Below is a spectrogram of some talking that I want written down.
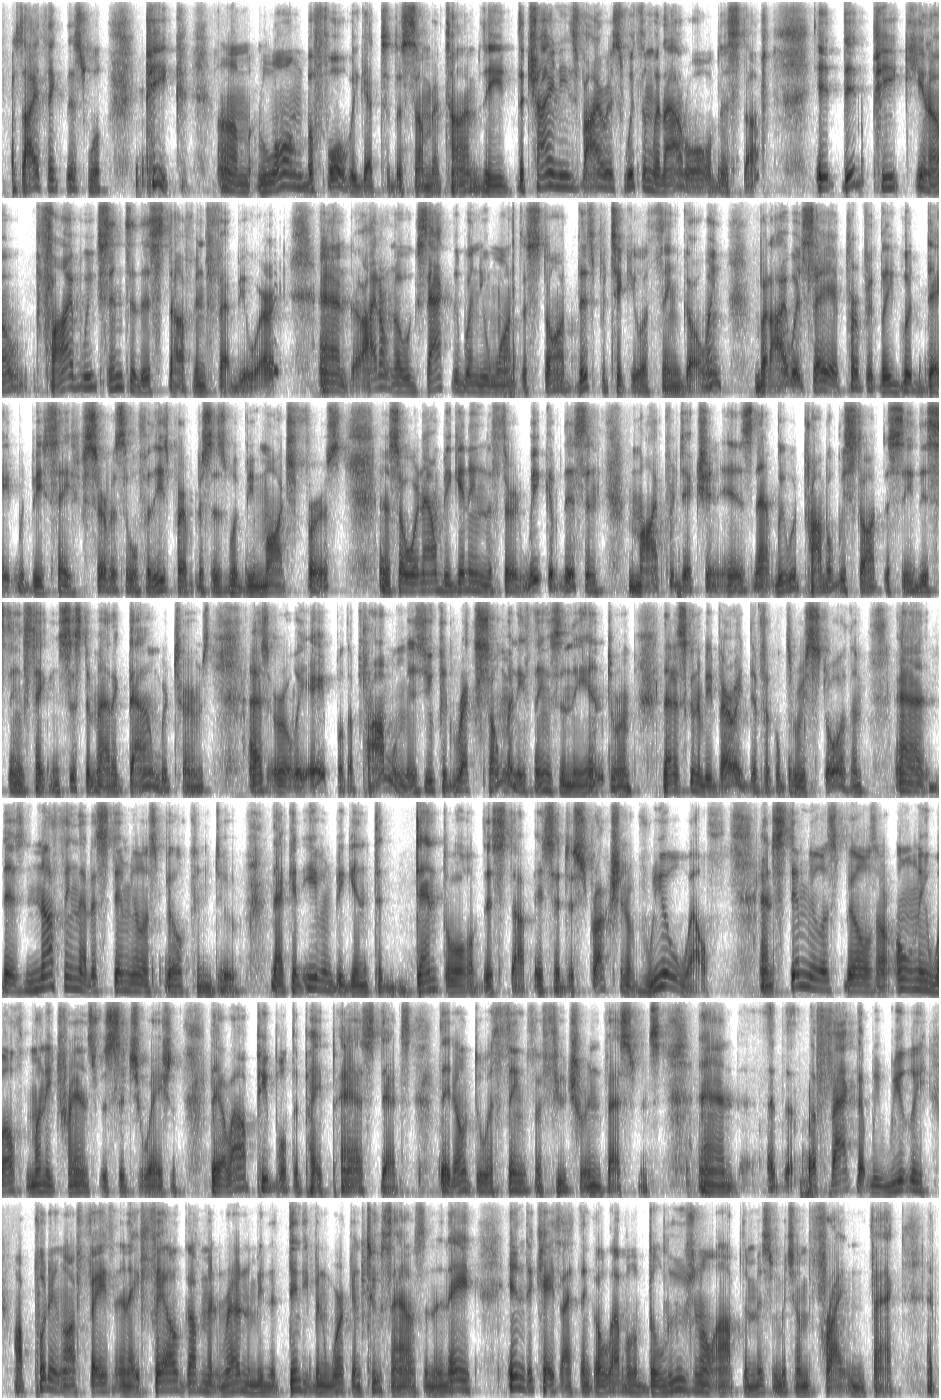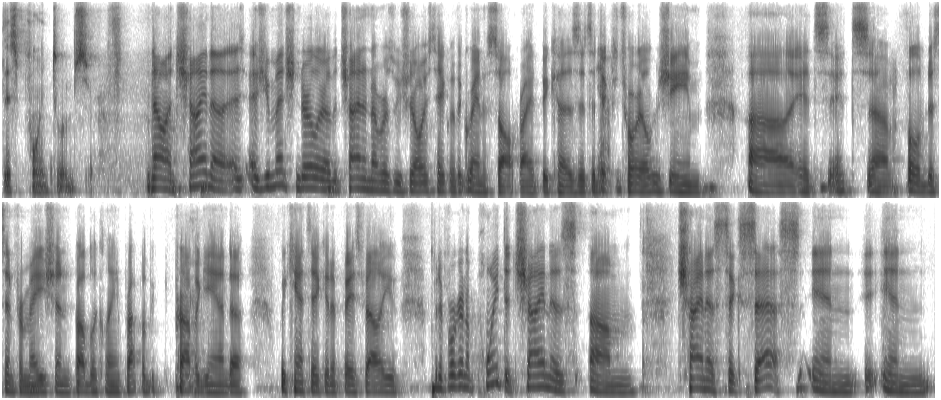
because I think this will peak um, long before we get to the summertime. The the Chinese virus, with and without all of this stuff, it did peak, you know, five weeks into this stuff in February. And I don't know exactly when you want to start this particular thing going, but I would say a perfectly good date would be, say, serviceable for these purposes would be March 1st. And so we're now beginning the third week of this, and my prediction is that we would probably start to see these things taking systematic downward turn terms as early April. The problem is you could wreck so many things in the interim that it's going to be very difficult to restore them. And there's nothing that a stimulus bill can do that can even begin to dent all of this stuff. It's a destruction of real wealth. And stimulus bills are only wealth money transfer situations. They allow people to pay past debts. They don't do a thing for future investments. And the, the fact that we really are putting our faith in a failed government remedy that didn't even work in 2008 indicates, I think, a level of delusional optimism, which I'm frightened, in fact, at this point to observe. Now, in China, as, as, you mentioned earlier, the China numbers we should always take with a grain of salt, right? Because it's a yeah. dictatorial regime. Uh, it's it's uh, full of disinformation, publicly and prop- propaganda. We can't take it at face value. But if we're going to point to China's um, China's success in in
